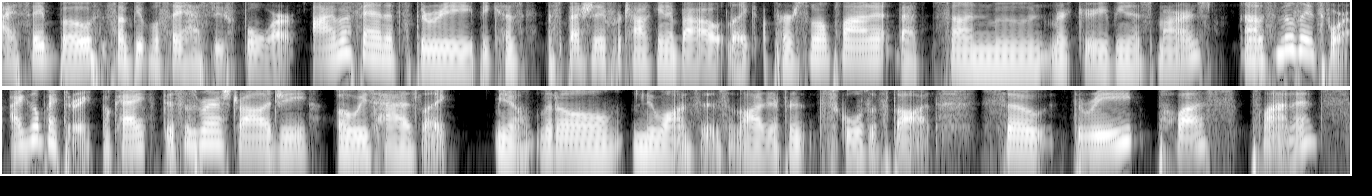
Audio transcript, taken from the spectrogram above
I say both. Some people say it has to be four. I'm a fan of three because, especially if we're talking about like a personal planet, that sun, moon, Mercury, Venus, Mars. Um, some people say it's four. I go by three. Okay. This is where astrology always has like you know, little nuances, a lot of different schools of thought. So three plus planets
